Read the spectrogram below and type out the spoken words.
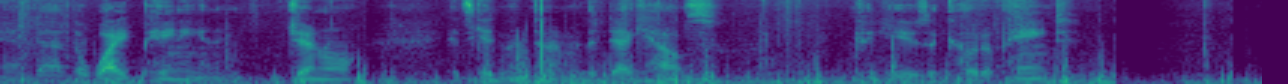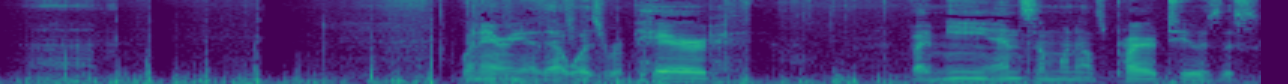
and uh, the white painting in general, it's getting the time where the deck house could use a coat of paint. Um, one area that was repaired by me and someone else prior to is this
